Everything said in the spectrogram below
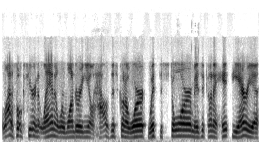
a lot of folks here in Atlanta were wondering, you know, how's this going to work with the storm? Is it going to hit the area?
